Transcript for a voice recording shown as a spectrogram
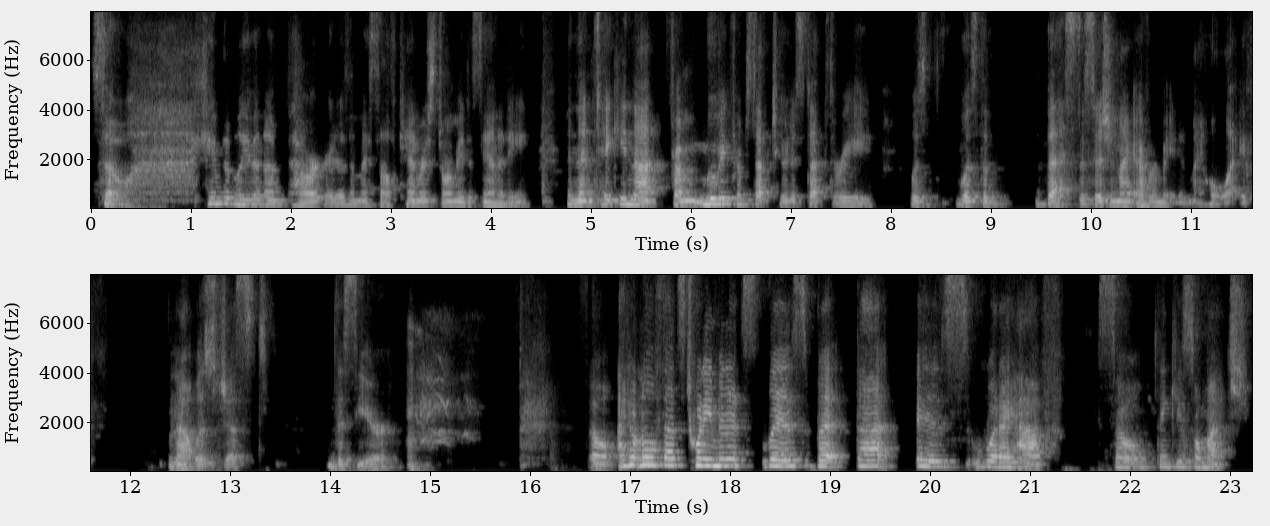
So I came to believe in a power greater than myself can restore me to sanity. And then taking that from moving from step two to step three was was the best decision I ever made in my whole life. And that was just this year. so I don't know if that's 20 minutes, Liz, but that is what I have. So thank you so much.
